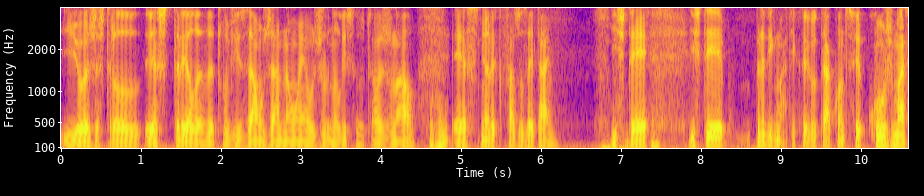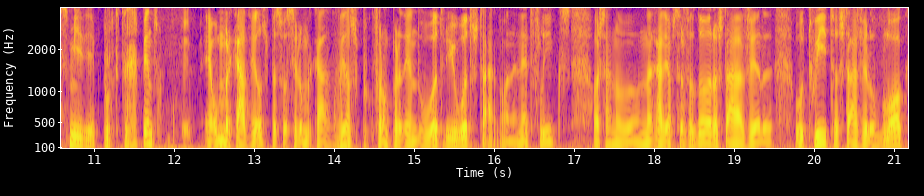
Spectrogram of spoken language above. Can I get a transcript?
e hoje a estrela, a estrela, da televisão já não é o jornalista do telejornal, uhum. é a senhora que faz o daytime. Isto é, isto é paradigmático daquilo que está a acontecer com os mass media, porque de repente é o mercado deles, passou a ser o mercado uhum. deles porque foram perdendo o outro e o outro está ou na Netflix, ou está no, na Rádio Observador, ou está a ver o tweet, ou está a ver o blog,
